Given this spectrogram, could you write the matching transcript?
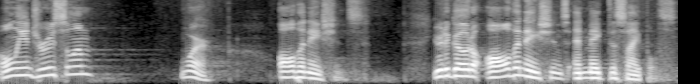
Only in Jerusalem? Where? all the nations. You're to go to all the nations and make disciples.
